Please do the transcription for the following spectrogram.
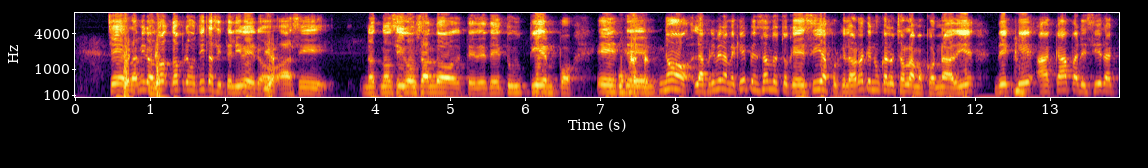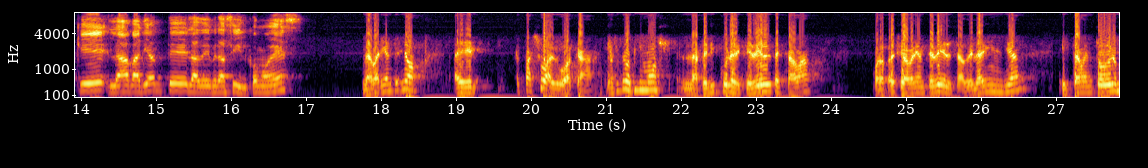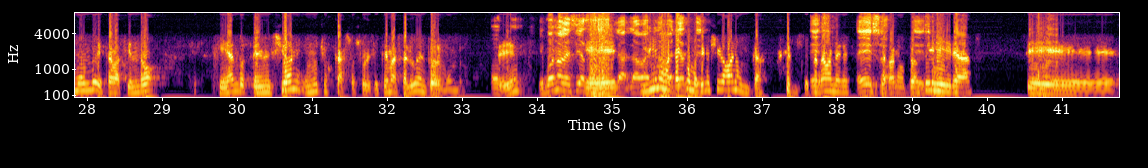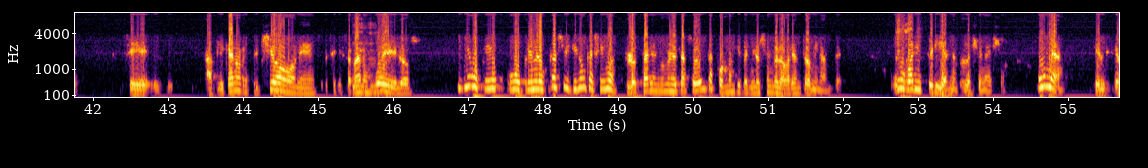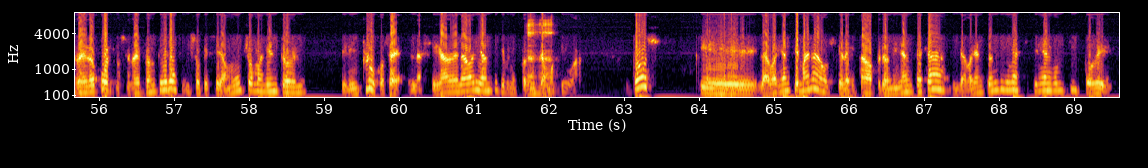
Che, Ramiro, dos preguntitas y te libero, así no, no, sigo usando desde tu tiempo. Este, no, la primera me quedé pensando esto que decías, porque la verdad que nunca lo charlamos con nadie, de que acá pareciera que la variante, la de Brasil, ¿cómo es? La variante, no, eh, pasó algo acá. Nosotros vimos la película de que Delta estaba cuando apareció la variante Delta de la India, estaba en todo el mundo y estaba haciendo, generando tensión en muchos casos sobre el sistema de salud en todo el mundo. Y vos no decías eh, la, la, vimos acá como que no llegaba nunca. se cerraron, cerraron fronteras, se, se, aplicaron restricciones, se cerraron vuelos. Y vimos que hubo primeros casos y que nunca llegó a explotar el número de casos de Delta por más que terminó siendo la variante dominante. Hubo varias teorías en relación a eso. Una, que el cierre de aeropuertos, cierre de fronteras, hizo que sea mucho más lento el, el influjo, o sea, la llegada de la variante que nos permite amortiguar. Dos, que la variante Manaus, que es la que estaba predominante acá, y la variante andina, tenía algún tipo de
